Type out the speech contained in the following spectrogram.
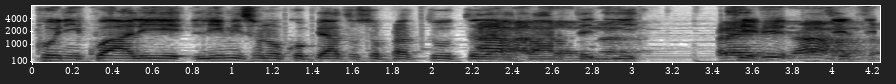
con i quali lì mi sono copiato soprattutto Amazon, parte di... Prime sì, Video, sì,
